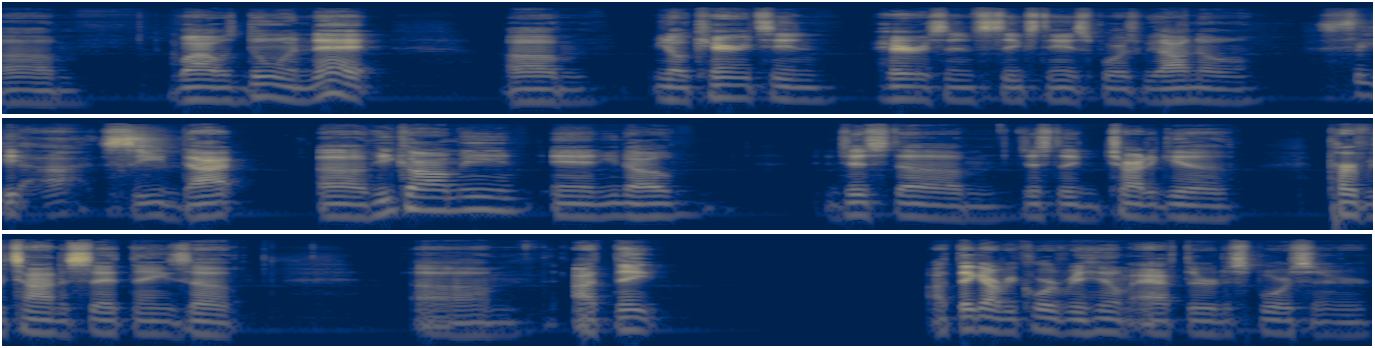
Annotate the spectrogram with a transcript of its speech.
Um, while I was doing that, um, you know, Carrington Harrison, six ten Sports. We all know him. C He- dot. C dot. Uh, he called me and you know, just um, just to try to get a perfect time to set things up. Um, I think, I think I recorded with him after the Sports Center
